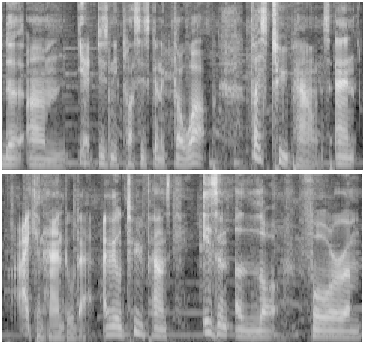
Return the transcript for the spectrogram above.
that, um, yeah, Disney Plus is going to go up, but it's two pounds, and I can handle that. I feel two pounds isn't a lot for um,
